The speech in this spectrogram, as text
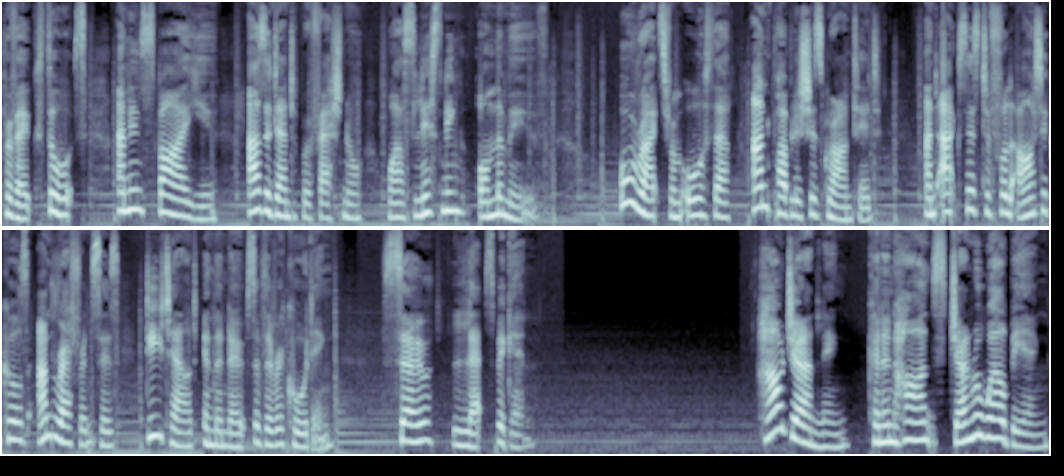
provoke thoughts, and inspire you as a dental professional whilst listening on the move. All rights from author and publishers granted, and access to full articles and references detailed in the notes of the recording. So let's begin. How journaling can enhance general well-being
